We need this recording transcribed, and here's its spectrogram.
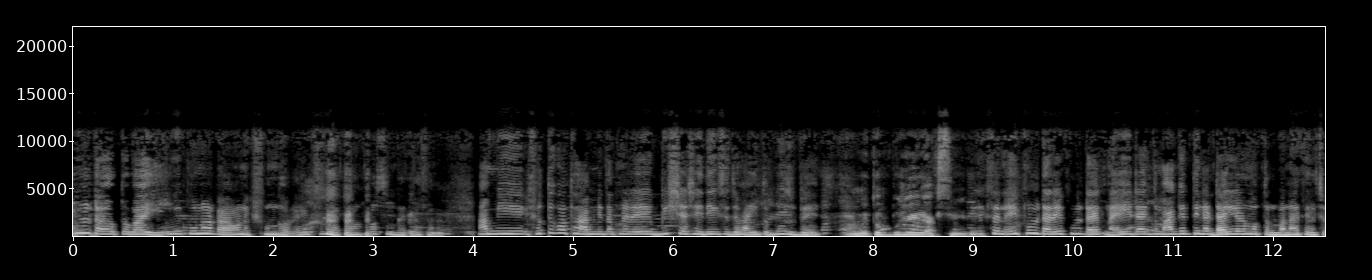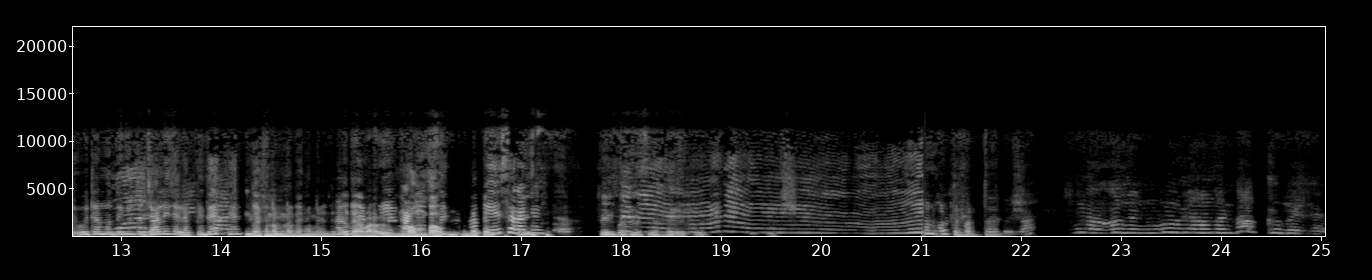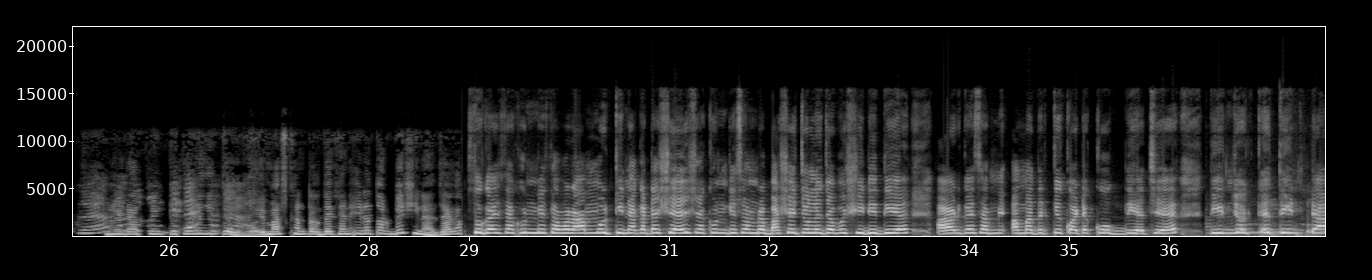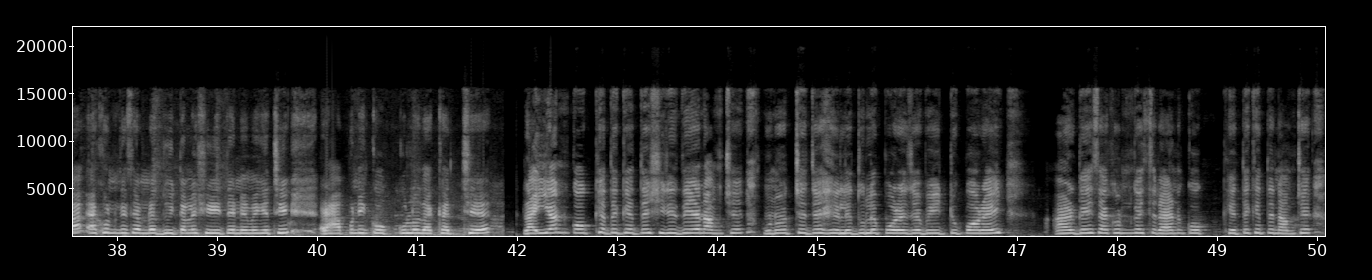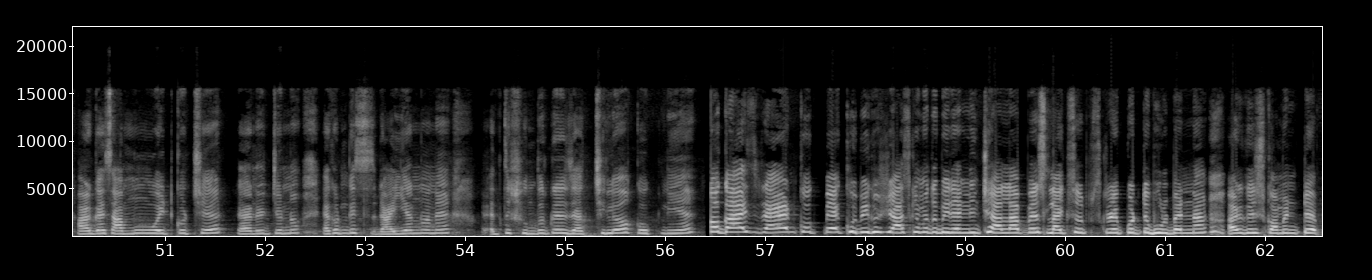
ফুলটাও তো ভাই ওই কোনাটা অনেক সুন্দর এই ফুলটা আমার পছন্দ হইতেছে না। আমি সত্যি কথা আমি তো আপনার এই বিশ্বাসই দিয়েছি যে ভাই তো বুঝবে। আমি তো বুঝেই রাখছি। দেখছেন এই ফুলটার এই ফুলটা এক না এইটা একদম আগের দিনের ডাইলের মতন বানাই ফেলছে ওইটার মধ্যে কিন্তু জালি জালি আপনি দেখেন। দেখেন আপনি দেখেন এই এটা আবার আমি দেখেন। ফোন করতে পারতো। আপনি একটু করে দিতে এই মাঝখানটাও দেখেন এটা তো আর বেশি না জায়গা তো গাইস এখন গেছে আমার আম্মুর কেনাকাটা শেষ। এখন গেছে আমরা বাসায় চলে যাব সিঁড়ি দিয়ে। আর গাইস আপনি আমাদেরকে কয়টা কোক দিয়েছে? তিনজনকে তিনটা। এখন গেছে আমরা দুইতলা সিঁড়িতে নেমে গেছি। আর আপনি কোকগুলো দেখাচ্ছে। রাইয়ান কোক খেতে খেতে সিঁড়ি দিয়ে নামছে। মনে হচ্ছে যে হেলে দুলে পড়ে যাবে একটু পরেই। আর গাইস এখন গাইস রায়ান কোক খেতে খেতে নামছে। আর গাইস আম্মু ওয়েট করছে রায়ানের জন্য। এখন গাইস রায়ান মানে এত সুন্দর করে যাচ্ছিল কোক নিয়ে। তো গাইস রায়ান কোক পেয়ে খুবই খুশি। আজকের মতো বিদায় নিচ্ছে। আল্লাহ হাফেজ। লাইক সাবস্ক্রাইব করতে ভুলবেন না। আর গাইস কমেন্টে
